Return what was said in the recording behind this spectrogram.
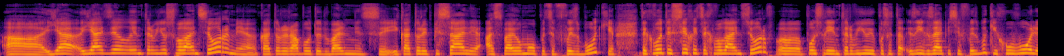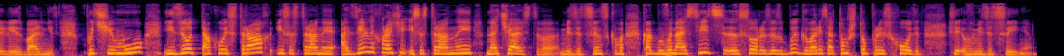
А, я, я делала интервью с волонтерами, которые работают в больнице и которые писали о своем опыте в Фейсбуке. Так вот, из всех этих волонтеров э, после интервью и после их записи в Фейсбуке их уволили из больниц. Почему идет такой страх и со стороны отдельных врачей, и со стороны начальства медицинского, как бы выносить э, ссор из избы, говорить о том, что происходит в медицине?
